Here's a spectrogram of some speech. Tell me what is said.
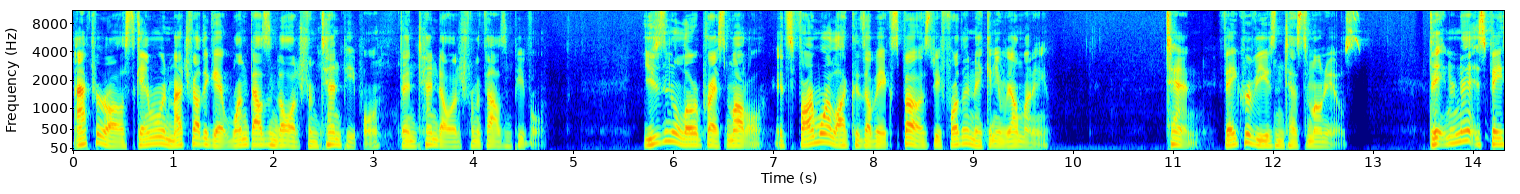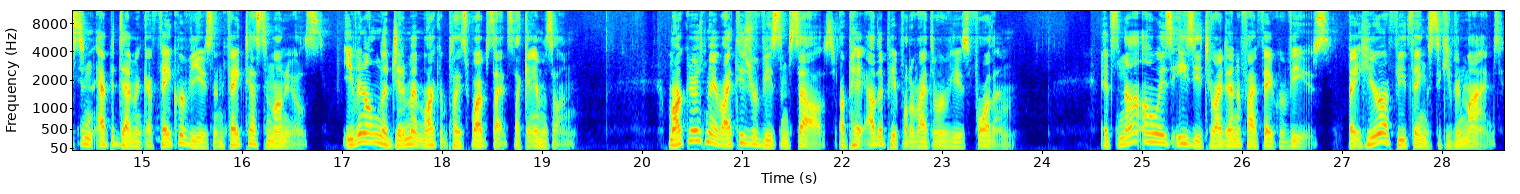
After all, a scammer would much rather get $1,000 from 10 people than $10 from 1,000 people. Using a lower price model, it's far more likely they'll be exposed before they make any real money. 10. Fake reviews and testimonials. The internet is facing an epidemic of fake reviews and fake testimonials, even on legitimate marketplace websites like Amazon. Marketers may write these reviews themselves or pay other people to write the reviews for them. It's not always easy to identify fake reviews, but here are a few things to keep in mind.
